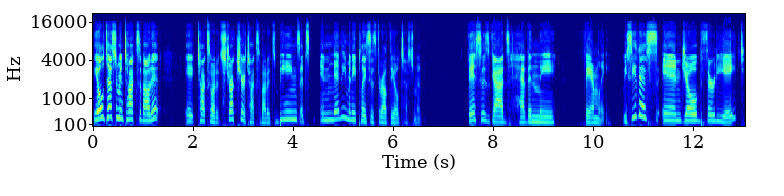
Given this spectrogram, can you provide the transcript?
The Old Testament talks about it. It talks about its structure, it talks about its beings. It's in many, many places throughout the Old Testament. This is God's heavenly family. We see this in Job 38.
